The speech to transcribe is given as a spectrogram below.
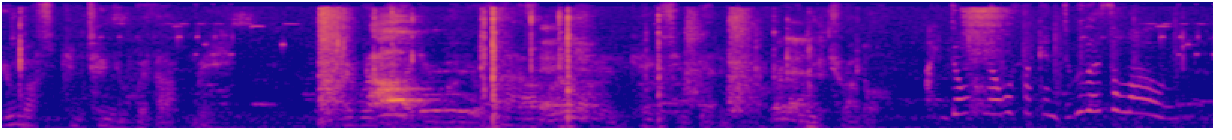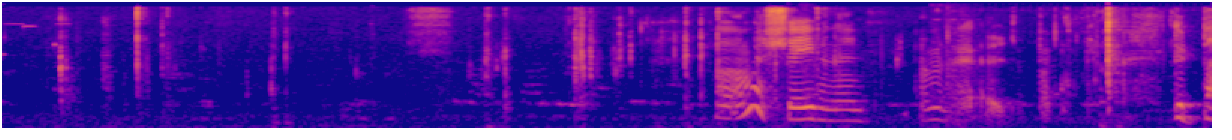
You must continue without me. I will guide you on your fast mission in case you get into any trouble. I don't know if I can do this alone. Uh, I'm gonna shave and then I'm gonna uh, goodbye.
